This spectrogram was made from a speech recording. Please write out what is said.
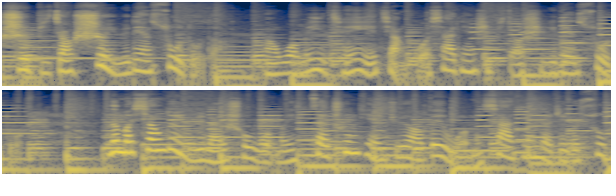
是比较适于练速度的啊。我们以前也讲过，夏天是比较适于练速度。那么相对于来说，我们在春天就要为我们夏天的这个速度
